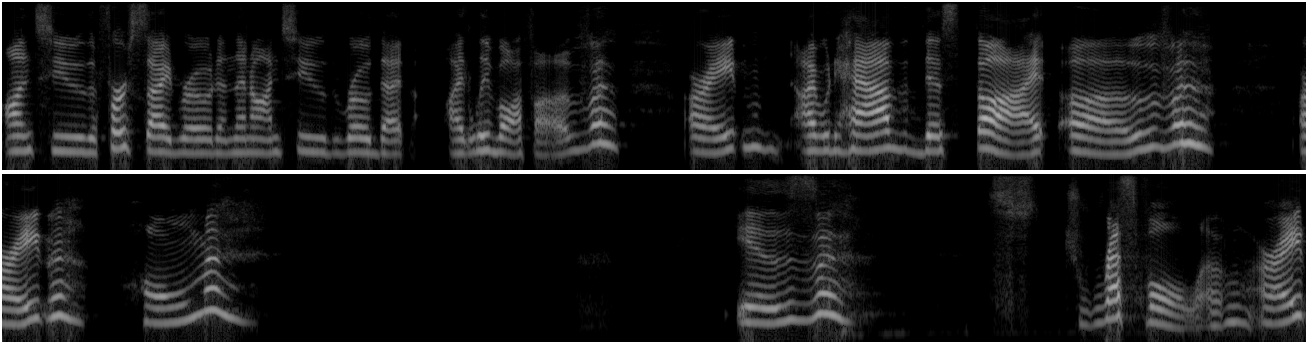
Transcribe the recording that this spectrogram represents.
onto the first side road and then onto the road that I live off of, all right, I would have this thought of, all right, home is stressful. Uh, all right.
